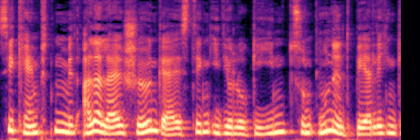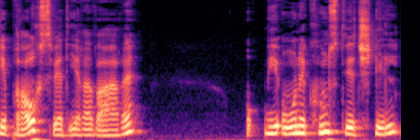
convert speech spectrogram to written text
Sie kämpften mit allerlei schöngeistigen Ideologien zum unentbehrlichen Gebrauchswert ihrer Ware, wie ohne Kunst wird still,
